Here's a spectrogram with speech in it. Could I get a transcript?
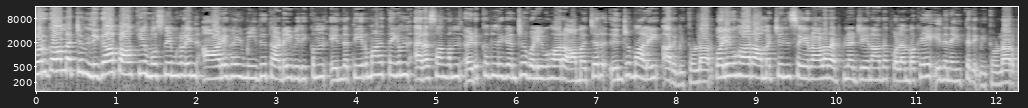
புர்கா மற்றும் நிகாப் ஆகிய முஸ்லிம்களின் ஆடைகள் மீது தடை விதிக்கும் எந்த தீர்மானத்தையும் அரசாங்கம் எடுக்கவில்லை என்று வெளிவிவகார அமைச்சர் இன்று மாலை அறிவித்துள்ளார். வெளிவிவகார அமைச்சின் செயலாளர் அட்மினல் ஜெயநாத கொலம்பகே இதனை தெரிவித்துள்ளார்.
